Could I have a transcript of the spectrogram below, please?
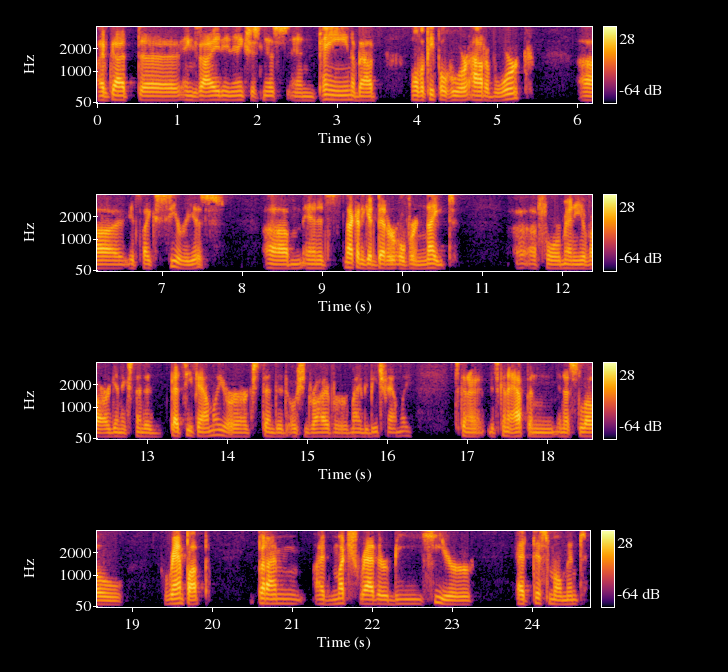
I've got uh, anxiety and anxiousness and pain about all the people who are out of work. Uh, it's like serious um, and it's not going to get better overnight uh, for many of our again extended Betsy family or our extended Ocean Drive or Miami Beach family. It's gonna it's gonna happen in a slow ramp up, but I'm I'd much rather be here at this moment,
